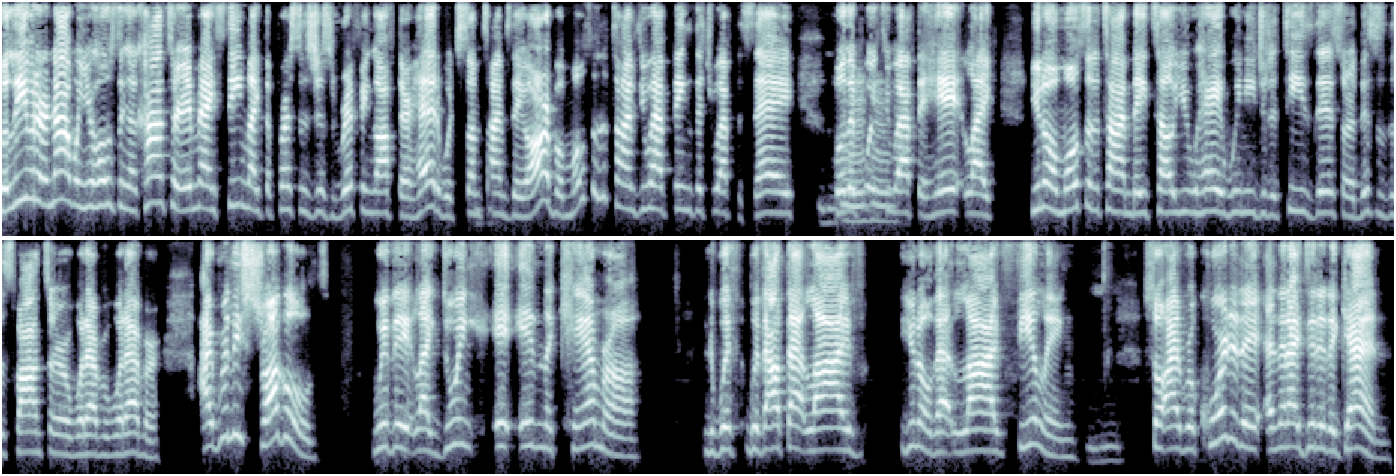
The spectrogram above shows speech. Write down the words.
believe it or not, when you're hosting a concert, it might seem like the person's just riffing off their head, which sometimes they are, but most of the times you have things that you have to say, bullet mm-hmm. points you have to hit. Like, you know, most of the time they tell you, hey, we need you to tease this or this is the sponsor or whatever, whatever. I really struggled with it like doing it in the camera with without that live you know that live feeling. Mm-hmm. so i recorded it and then i did it again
